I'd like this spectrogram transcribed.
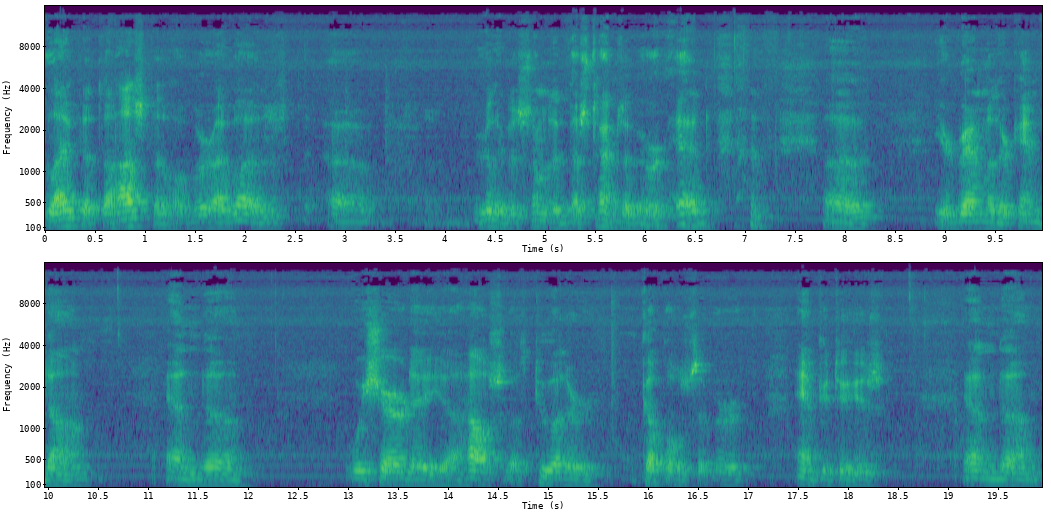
Life at the hospital where I was, uh, really was some of the best times I've ever had. Uh, Your grandmother came down and uh, we shared a uh, house with two other couples that were amputees. And um,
